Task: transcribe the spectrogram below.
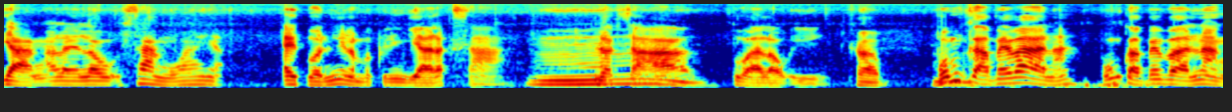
อย่างอะไรเราสร้างไว้เนี่ย ไอ้ตัวนี้เรามันเป็นยารักษา อืมรักษาตัวเราเอง ครับผมกลับไปบ้านนะ ผมกลับไปบ้านนั่ง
